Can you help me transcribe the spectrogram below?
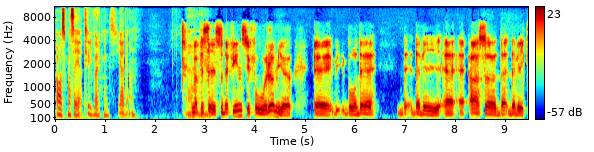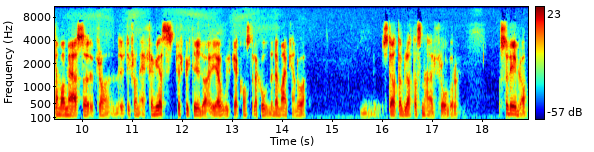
vad ska man säga, tillverkningskedjan. Ja, men precis, och det finns ju forum ju både där vi, alltså där, vi kan vara med så från, utifrån FMVs perspektiv då, i olika konstellationer där man kan då stöta och blöta sådana här frågor. Så det är bra.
